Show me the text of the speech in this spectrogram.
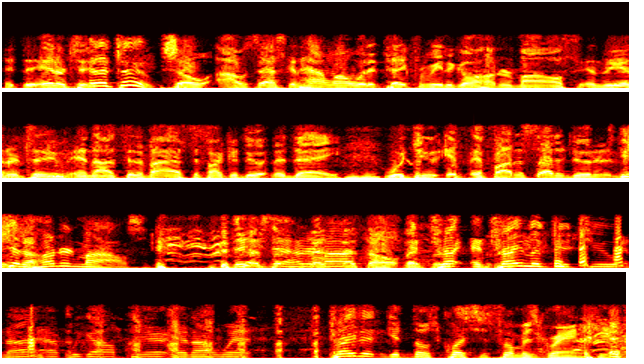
the inner tube. Inner tube. So I was asking, how long would it take for me to go 100 miles in the inner tube? And I said, if I asked if I could do it in a day, would you? If if I decided to do it, in a Mm-hmm. You said 100 miles. Did you 100 That's- miles? that's the whole- and, Trey, and Trey looked at you, and I after we got up there, and I went. Trey didn't get those questions from his grandkids.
